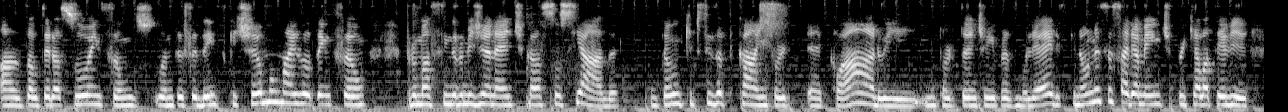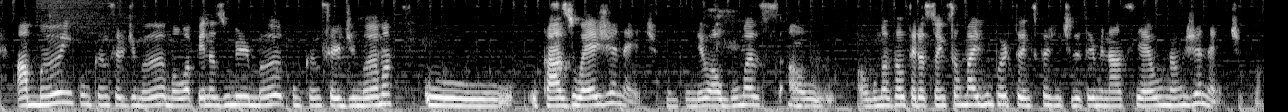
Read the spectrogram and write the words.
as alterações, são os antecedentes que chamam mais atenção para uma síndrome genética associada. Então, o que precisa ficar é, claro e importante aí para as mulheres, que não necessariamente porque ela teve a mãe com câncer de mama ou apenas uma irmã com câncer de mama, o, o caso é genético, entendeu? Algumas, uhum. al, algumas alterações são mais importantes para a gente determinar se é ou não genético.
